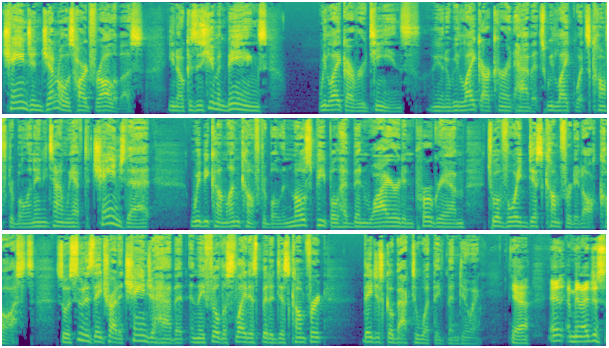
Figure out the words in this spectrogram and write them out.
change in general is hard for all of us, you know, because as human beings, we like our routines. You know, we like our current habits. We like what's comfortable. And anytime we have to change that, we become uncomfortable. And most people have been wired and programmed to avoid discomfort at all costs. So as soon as they try to change a habit and they feel the slightest bit of discomfort, they just go back to what they've been doing. Yeah. And I mean, I just,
